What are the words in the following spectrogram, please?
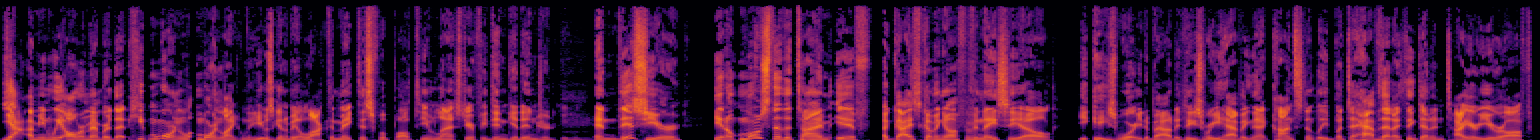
yeah, I mean, we all remember that he more more than likely he was going to be a lock to make this football team last year if he didn't get injured, and this year. You know, most of the time, if a guy's coming off of an ACL, he's worried about it. He's rehabbing that constantly. But to have that, I think that entire year off,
